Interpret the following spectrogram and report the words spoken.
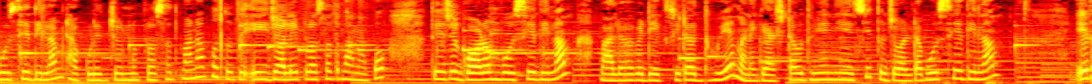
বসিয়ে দিলাম, ঠাকুরের জন্য প্রসাদ বানাবো তো তো এই জলে প্রসাদ বানাবো। তো এই যে গরম বসিয়ে দিলাম, ভালোভাবে ডেকচিটা ধুয়ে মানে গ্যাসটাও ধুয়ে নিয়েছি, তো জলটা বসিয়ে দিলাম। এর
